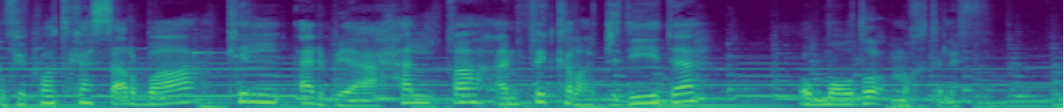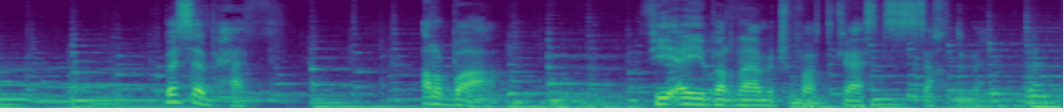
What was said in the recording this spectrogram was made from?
وفي بودكاست أرباع كل أربعة حلقة عن فكرة جديدة وبموضوع مختلف. بس ابحث. أرباع. في أي برنامج بودكاست تستخدمه.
